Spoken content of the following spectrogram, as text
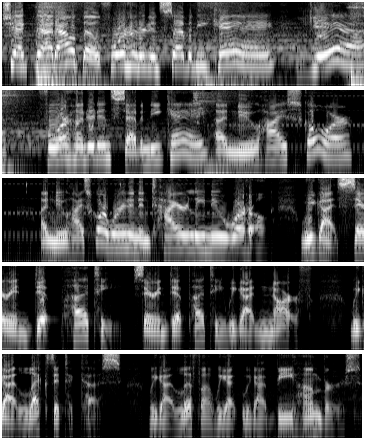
Check that out, though. 470K. Yeah. 470K. A new high score. A new high score. We're in an entirely new world. We got Serendipity. Serendipity. We got Narf. We got Lexiticus. We got Lifa. We got we got B Humbers.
